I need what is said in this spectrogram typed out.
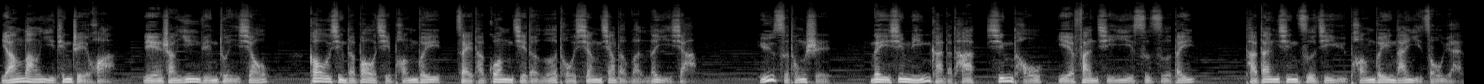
杨浪一听这话，脸上阴云顿消，高兴地抱起彭威，在他光洁的额头香香地吻了一下。与此同时，内心敏感的他，心头也泛起一丝自卑。他担心自己与彭威难以走远，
